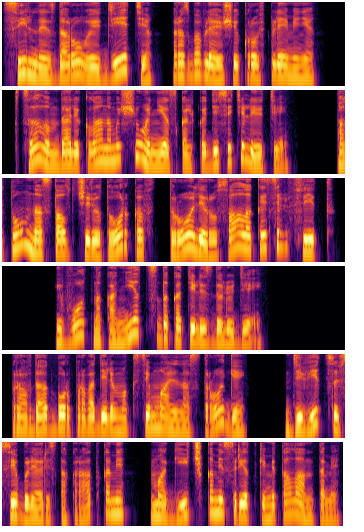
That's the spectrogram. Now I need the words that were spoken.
Сильные здоровые дети, разбавляющие кровь племени, в целом дали кланам еще несколько десятилетий. Потом настал черед орков, троллей, русалок и сельфит. И вот, наконец, докатились до людей. Правда, отбор проводили максимально строгий. Девицы все были аристократками, магичками с редкими талантами.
